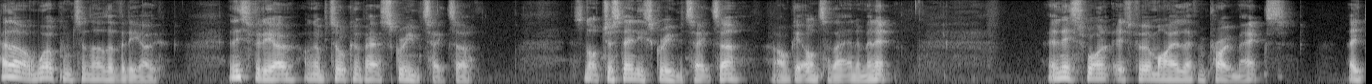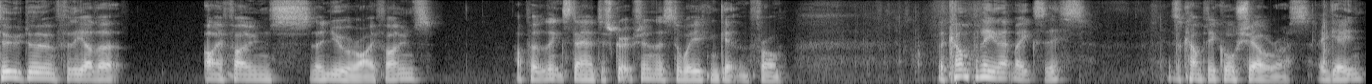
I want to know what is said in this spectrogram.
Hello and welcome to another video. In this video I'm going to be talking about a screen protector. It's not just any screen protector, I'll get onto that in a minute. And this one is for my 11 Pro Max. They do do them for the other iPhones, the newer iPhones. I'll put links down in the description as to where you can get them from. The company that makes this is a company called Shellrus. Again,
